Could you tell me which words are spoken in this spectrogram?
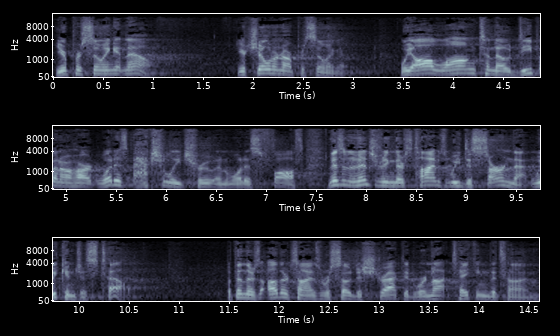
You're pursuing it now, your children are pursuing it. We all long to know deep in our heart what is actually true and what is false. And isn't it interesting? There's times we discern that. We can just tell. But then there's other times we're so distracted, we're not taking the time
